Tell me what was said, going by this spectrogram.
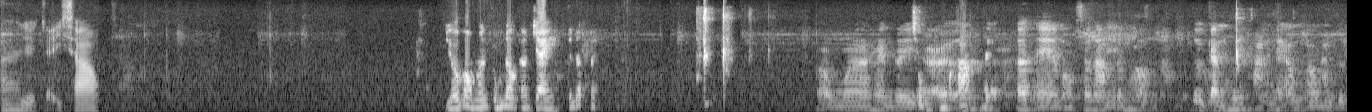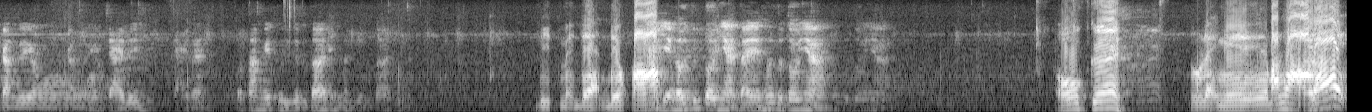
à, Giờ chạy sao? Giữa vòng lên cũng đâu cần chạy cái đất đấy ông uh, Henry Súng ở. SE 165 đúng không? Tôi canh hướng thẳng này ông ông tôi canh đi ông, ông, ông chạy đi. Chạy nè có 8 mét tôi zoom tới thôi nè. Địt mẹ đạn đéo có. Về hướng chúng tôi nha tại về hướng tụi tôi nha. Ok. Rồi lại nghe bắn nhau rồi đấy.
